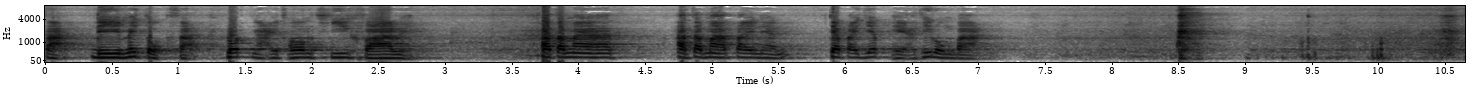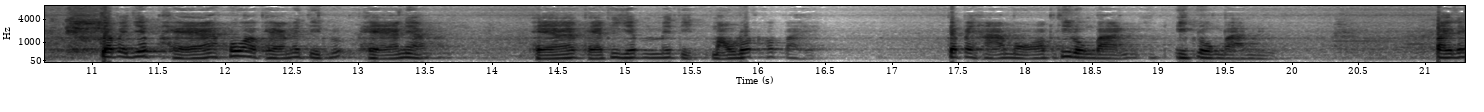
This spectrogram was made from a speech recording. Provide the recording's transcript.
สระดีไม่ตกสระรถหงายท้องชี้ฟ้าเลยอาตมาอาตมาไปเนี่ย จะไปเย็บแผลที่โรงพยาบาลจะไปเย็บแผลเพราะว่าแผลไม่ติดแผลเนี่ย แผลแผลที่เย็บไม่ติดเหมารถเข้าไป จะไปหาหมอที่โรงพยาบาลอีกโรงพยาบาลหนึ่งไปได้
